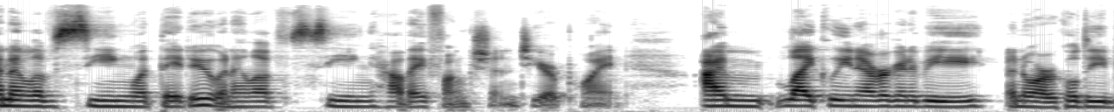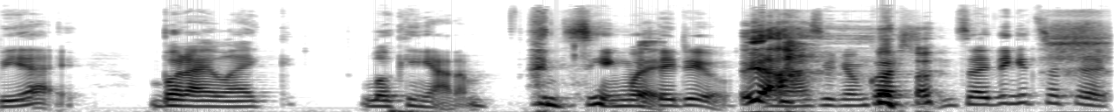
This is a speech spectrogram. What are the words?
and I love seeing what they do, and I love seeing how they function. To your point, I'm likely never going to be an Oracle DBA, but I like looking at them and seeing what Right. they do Yeah. and asking them questions. so I think it's such a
